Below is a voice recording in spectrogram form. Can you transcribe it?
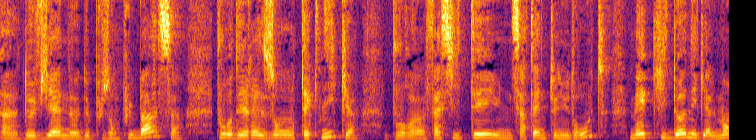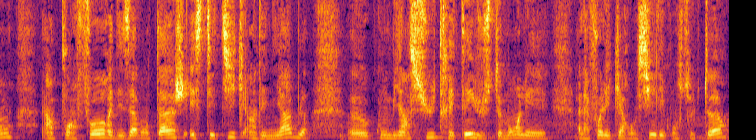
deviennent de plus en plus basses pour des raisons techniques, pour euh, faciliter une certaine tenue de route, mais qui donnent également un point fort et des avantages esthétiques indéniables euh, qu'ont bien su traiter justement les, à la fois les carrossiers et les constructeurs.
